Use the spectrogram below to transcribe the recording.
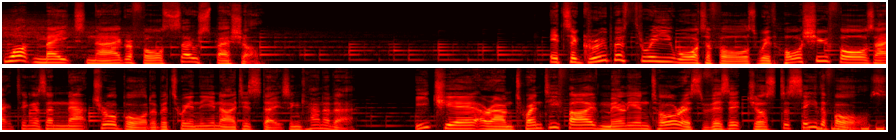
What makes Niagara Falls so special? It's a group of three waterfalls with Horseshoe Falls acting as a natural border between the United States and Canada. Each year, around 25 million tourists visit just to see the falls.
